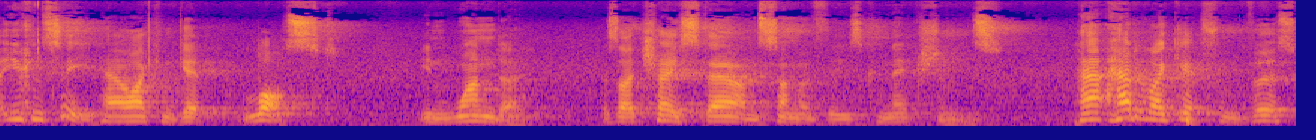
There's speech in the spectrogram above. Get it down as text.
You can see how I can get lost in wonder as I chase down some of these connections. How, how did I get from verse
